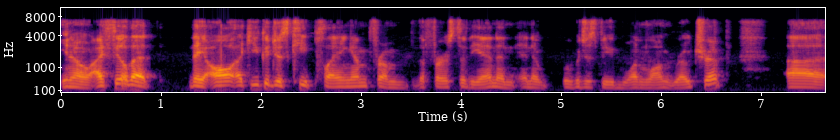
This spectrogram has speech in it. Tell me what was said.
you know, I feel that they all like you could just keep playing them from the first to the end, and, and it would just be one long road trip uh,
